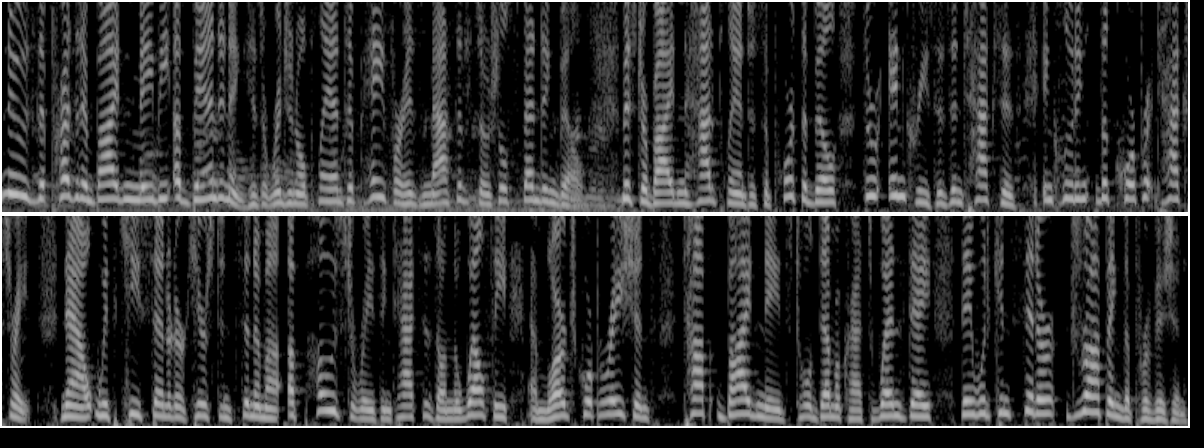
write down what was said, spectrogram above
news that President Biden may be abandoning his original plan to pay for his massive social spending bill. Mr. Biden had planned to support the bill through increases in taxes, including the corporate tax rate. Now, with key Senator Kyrsten Sinema opposed to raising taxes on the wealthy and large corporations, top Biden aides told Democrats Wednesday they would consider dropping the provision.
